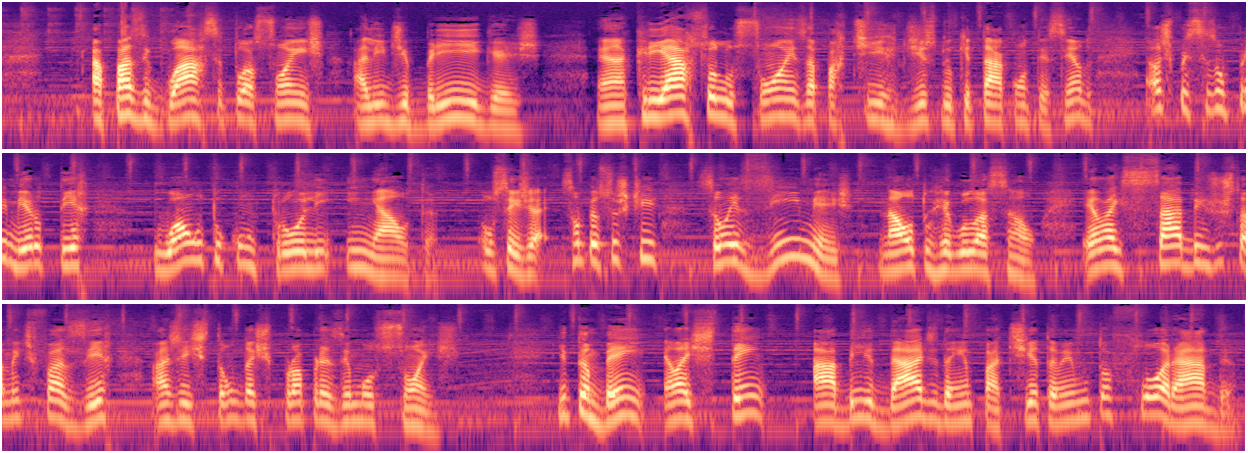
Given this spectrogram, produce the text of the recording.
apaziguar situações ali de brigas, é, criar soluções a partir disso, do que está acontecendo, elas precisam primeiro ter o autocontrole em alta. Ou seja, são pessoas que são exímias na autorregulação. Elas sabem justamente fazer a gestão das próprias emoções. E também elas têm a habilidade da empatia também muito aflorada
